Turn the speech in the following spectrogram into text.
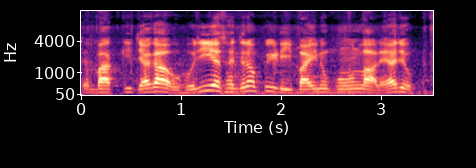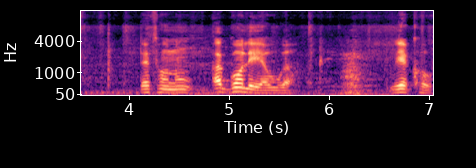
ਤੇ ਬਾਕੀ ਜਗ੍ਹਾ ਉਹੋ ਜੀ ਹੈ ਸੱਜਣੋ ਪੀੜੀ ਬਾਈ ਨੂੰ ਫੋਨ ਲਾ ਲਿਆ ਜੋ ਤੇ ਤੁਹਾਨੂੰ ਅੱਗੋਂ ਲੈ ਆਊਗਾ। ਵੇਖੋ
